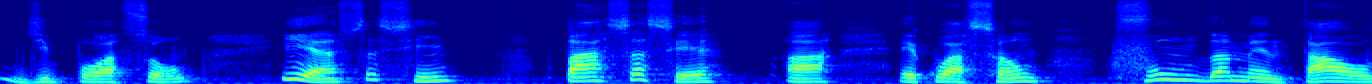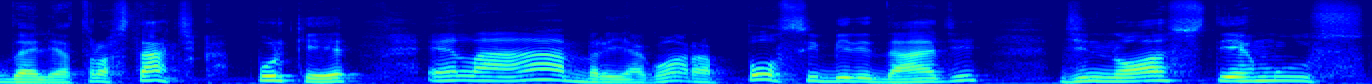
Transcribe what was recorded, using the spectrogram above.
de Poisson. E essa sim passa a ser a equação fundamental da eletrostática, porque ela abre agora a possibilidade de nós termos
